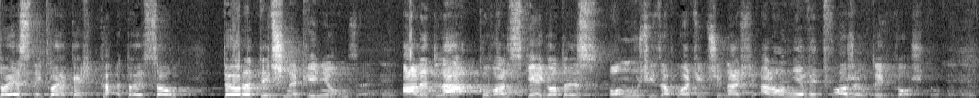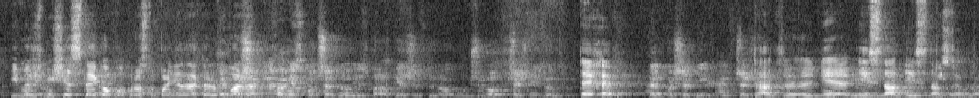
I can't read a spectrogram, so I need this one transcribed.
to jest tylko jakaś, ka- to jest, są teoretyczne pieniądze, ale dla Kowalskiego to jest, on musi zapłacić 13, ale on nie wytworzył tych kosztów. I myśmy się z tego po prostu, panie redaktorze, Ten uważa pośrednik Wam jest potrzebny, on jest po raz pierwszy w tym roku, czy on wcześniej był? Techem? Ten pośrednik był wcześniej? Tak, y, nie, Ista, Ista, była.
